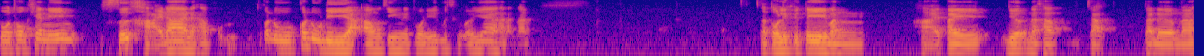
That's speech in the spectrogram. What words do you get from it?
ตัวโทเค็นนี้ซื้อขายได้นะครับ ผมก็ดูก็ดูดีอะ เอาจริงในตัวนี้มันถือว่าแย่ขนาดนั้น แต่ตัว liquidity มันหายไปเยอะนะครับ จากแต่เดิมนะ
